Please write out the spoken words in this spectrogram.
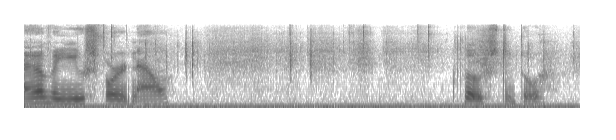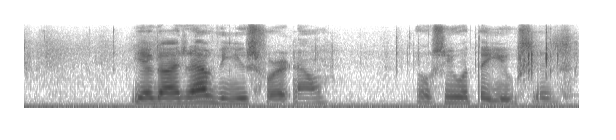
I have a use for it now. Close the door. Yeah, guys, I have the use for it now. You'll see what the use is.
